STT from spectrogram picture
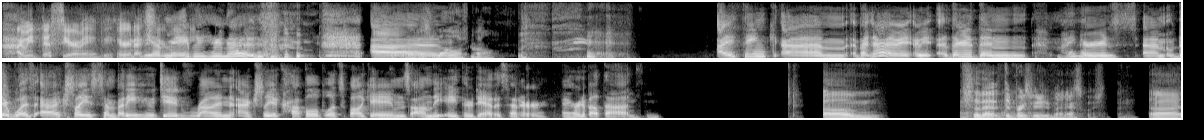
I mean, this year maybe or next yeah, year. Yeah, maybe. Who knows? um, I think, um, but no, I mean, other than minors, um, there was actually somebody who did run actually a couple of blitzball games on the Aether Data Center. I heard about that. Mm-hmm. Um, so that, that brings me to my next question. Then. Uh,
